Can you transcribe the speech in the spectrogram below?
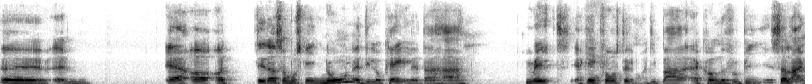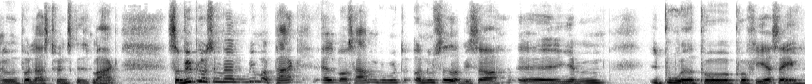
Øh, øh, ja, og, og det er der så måske nogle af de lokale, der har meldt. Jeg kan ja. ikke forestille mig, at de bare er kommet forbi så langt ude på Lars Tønskeds mark. Så vi blev simpelthen, vi måtte pakke alt vores hammegud, og nu sidder vi så øh, hjemme i buret på, på fjerde sal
